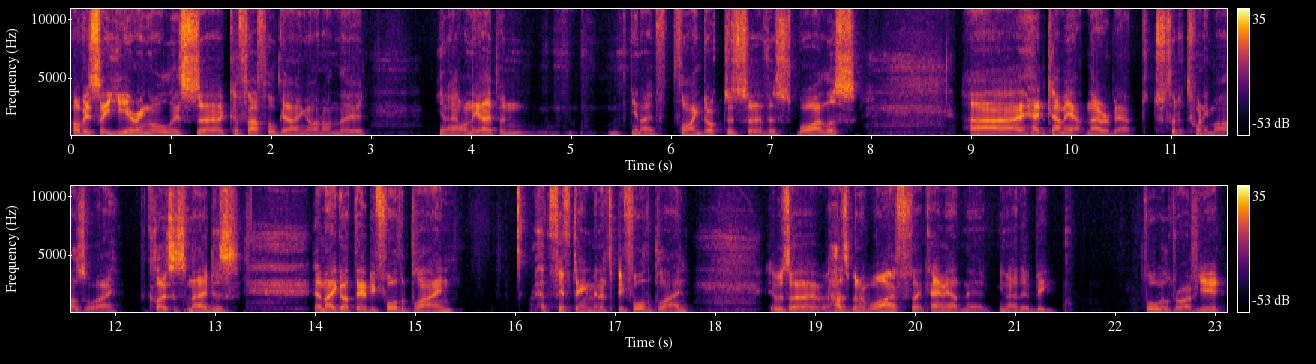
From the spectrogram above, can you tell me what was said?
obviously hearing all this uh, kerfuffle going on on the, you know, on the open, you know, flying doctor service wireless, uh, had come out, and they were about sort of twenty miles away, the closest neighbours, and they got there before the plane, about fifteen minutes before the plane. It was a husband and wife. They came out in their, you know, their big four wheel drive ute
